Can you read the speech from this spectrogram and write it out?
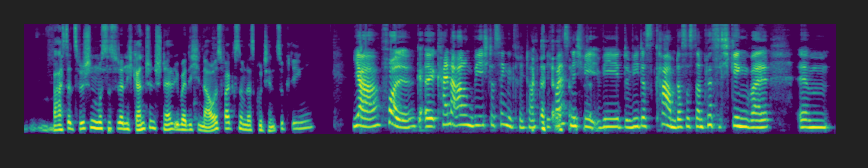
Was dazwischen? Musstest du da nicht ganz schön schnell über dich hinauswachsen, um das gut hinzukriegen? Ja, voll. Äh, keine Ahnung, wie ich das hingekriegt habe. Ich weiß nicht, wie, wie, wie das kam, dass es dann plötzlich ging, weil ähm,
